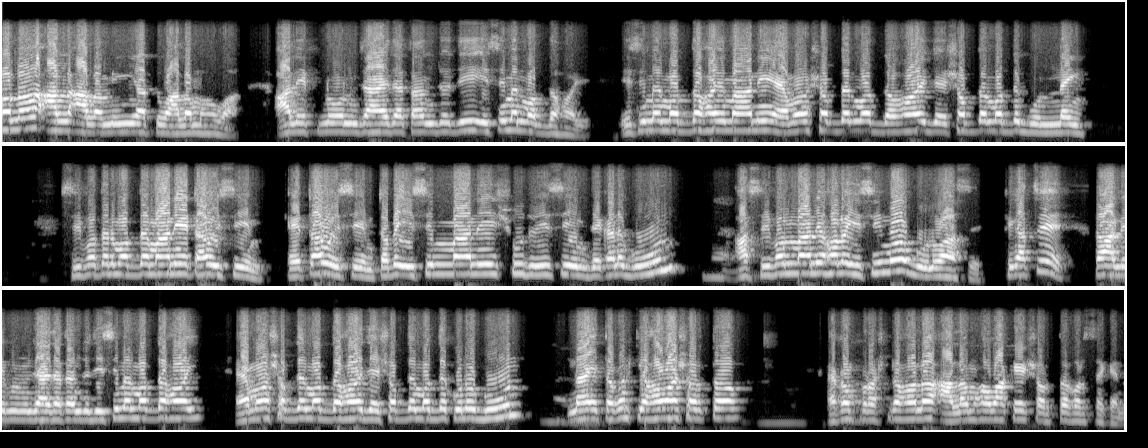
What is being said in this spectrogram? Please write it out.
হলো আল আলমিয়াতু আলম হওয়া। আলিফ নুন জায়দাতান যদি ইসিমের মধ্যে হয়। ইসিমের মধ্যে হয় মানে এমন শব্দের মধ্যে হয় যে শব্দের মধ্যে গুণ নেই। সিফতের মধ্যে মানে এটাও ইসিম। এটাও ইসিম। তবে ইসিম মানে শুধু ইসিম যেখানে গুণ আর সিফত মানে হলো ইসিমও গুণও আছে। ঠিক আছে? তো আলিফ নুন জায়দাতান যদি ইসিমের মধ্যে হয় এমন শব্দের মধ্যে হয় যে শব্দের মধ্যে কোনো গুণ নাই তখন কি হওয়া শর্ত? এখন প্রশ্ন হলো, আলম হওয়াকে শর্ত করছে কেন?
